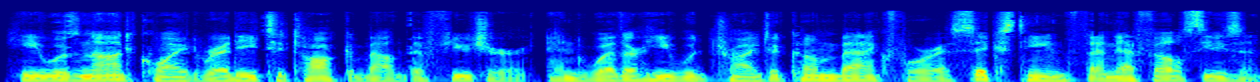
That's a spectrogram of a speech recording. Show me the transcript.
he was not quite ready to talk about the future and whether he would try to come back for a 16th NFL season.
